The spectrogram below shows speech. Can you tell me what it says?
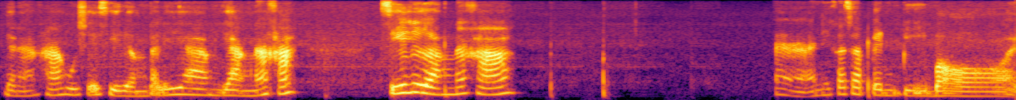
เดี๋ยวนะคะครูใช้สีเหลืองไปหรือยังยังนะคะ สีเหลืองนะคะ อ่า อันนี้ก็จะเป็น b boy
